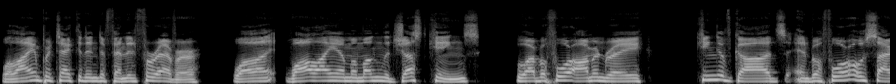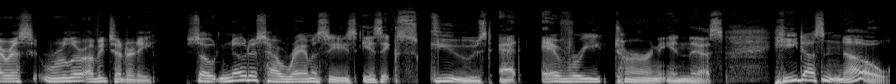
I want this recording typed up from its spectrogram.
while I am protected and defended forever, while I, while I am among the just kings who are before Amun Re, king of gods, and before Osiris, ruler of eternity. So notice how Ramesses is excused at every turn in this. He doesn't know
